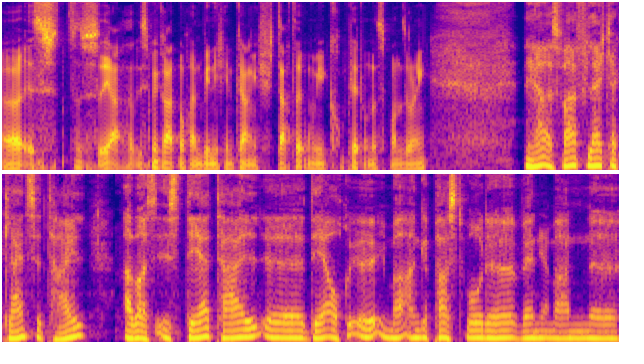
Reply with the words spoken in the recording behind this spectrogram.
äh, ist das ja ist mir gerade noch ein wenig entgangen. Ich dachte irgendwie komplett ohne Sponsoring. Ja, es war vielleicht der kleinste Teil, aber es ist der Teil, äh, der auch äh, immer angepasst wurde, wenn ja. man äh,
